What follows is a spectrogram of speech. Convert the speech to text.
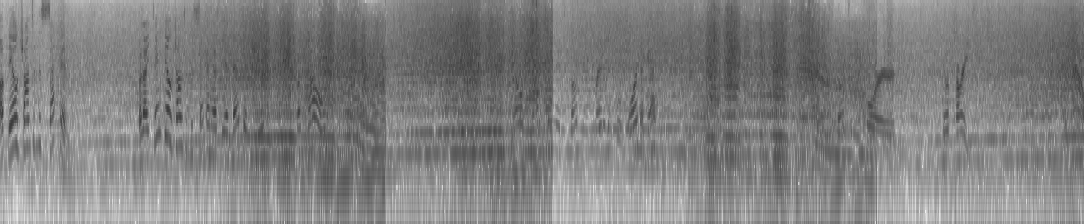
of Dale Johnson II. But I think Dale Johnson II has the advantage here. But no. Dale Johnson is going to be credited for fourth, I guess. It's going to be for Phil Torrey. But now.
